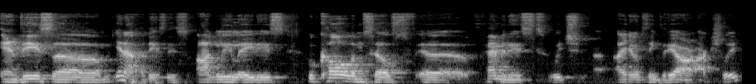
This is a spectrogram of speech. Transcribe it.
And these, um, you know, these these ugly ladies who call themselves uh, feminists, which I don't think they are actually,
